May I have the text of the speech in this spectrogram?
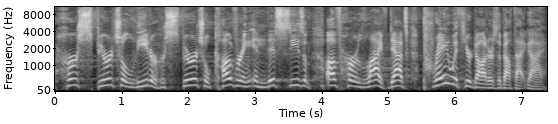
her spiritual leader, her spiritual covering in this season of her life, dads, pray with your daughters about that guy.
